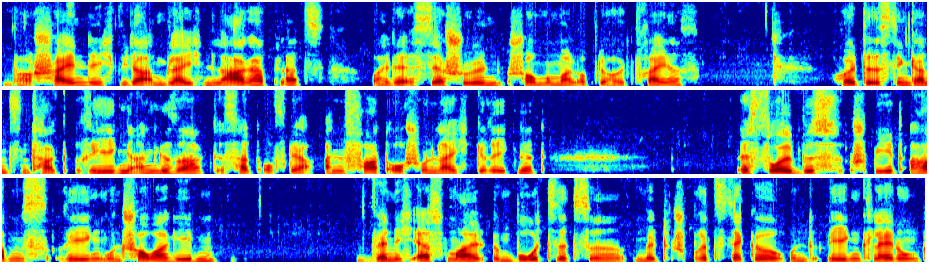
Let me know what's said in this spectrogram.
wahrscheinlich wieder am gleichen Lagerplatz, weil der ist sehr schön. Schauen wir mal, ob der heute frei ist. Heute ist den ganzen Tag Regen angesagt. Es hat auf der Anfahrt auch schon leicht geregnet. Es soll bis spät abends Regen und Schauer geben. Wenn ich erstmal im Boot sitze mit Spritzdecke und Regenkleidung,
